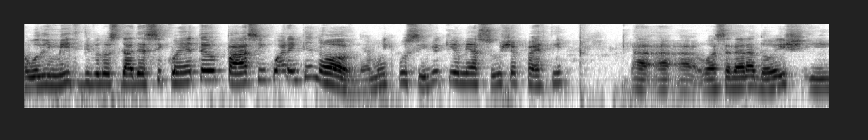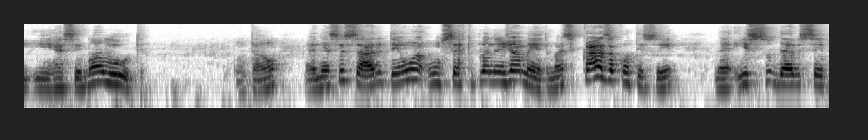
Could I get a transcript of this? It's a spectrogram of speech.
O limite de velocidade é 50, eu passo em 49. Né? É muito possível que eu me assuste, aperte a, a, o acelerador e, e receba uma multa. Então, é necessário ter uma, um certo planejamento. Mas caso acontecer, né, isso deve ser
